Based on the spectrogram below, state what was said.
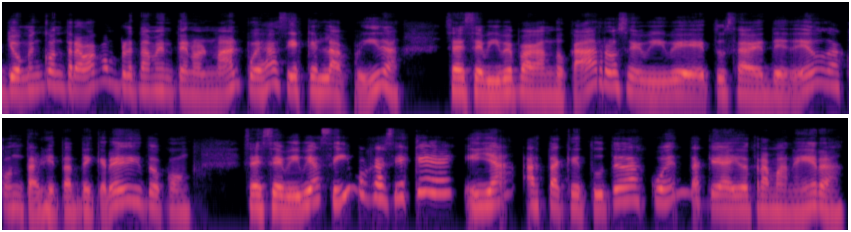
Yo me encontraba completamente normal, pues así es que es la vida. O sea, se vive pagando carros, se vive, tú sabes, de deudas, con tarjetas de crédito, con... O sea, se vive así, porque así es que es. Y ya, hasta que tú te das cuenta que hay otra manera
